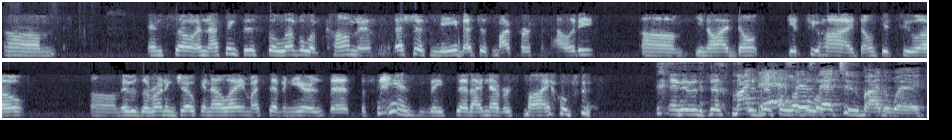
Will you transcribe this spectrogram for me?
Um, and so, and I think this the level of calmness. That's just me. That's just my personality. Um, you know, I don't get too high. I don't get too low. Um, it was a running joke in LA in my seven years that the fans they said I never smiled. and it was just my dad just says of, that too. By the way,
